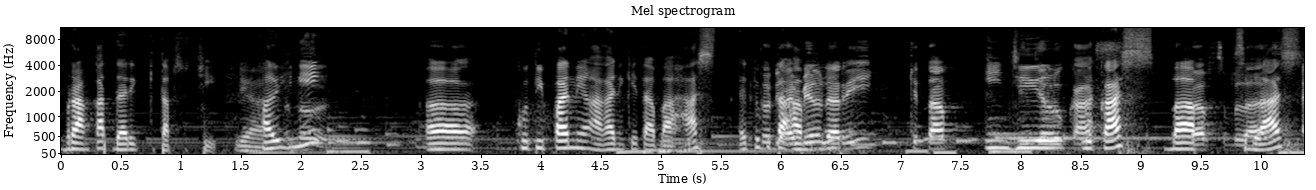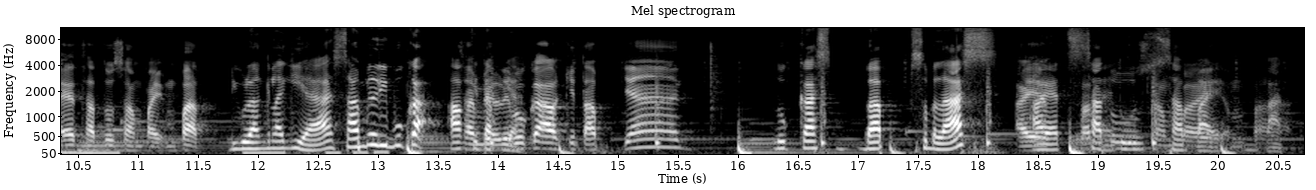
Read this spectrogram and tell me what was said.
berangkat dari kitab suci. Ya. Kali ini eh, kutipan yang akan kita bahas itu, Itu kita diambil ambil dari kitab Injil Injil Lukas, Lukas, bab, bab 11. 11 ayat 1 sampai 4. Diulangin lagi ya sambil dibuka Alkitab Sambil dibuka Alkitabnya Lukas bab 11 ayat, Ayat 1 1 sampai sampai 4.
